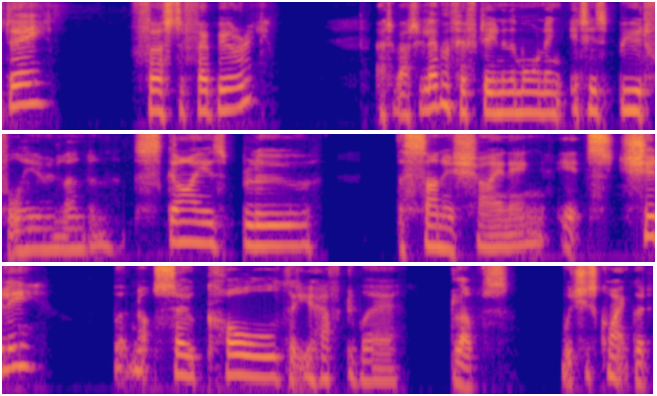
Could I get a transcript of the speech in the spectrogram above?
Today, 1st of February, at about 11:15 in the morning, it is beautiful here in London. The sky is blue, the sun is shining. It's chilly, but not so cold that you have to wear gloves, which is quite good.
